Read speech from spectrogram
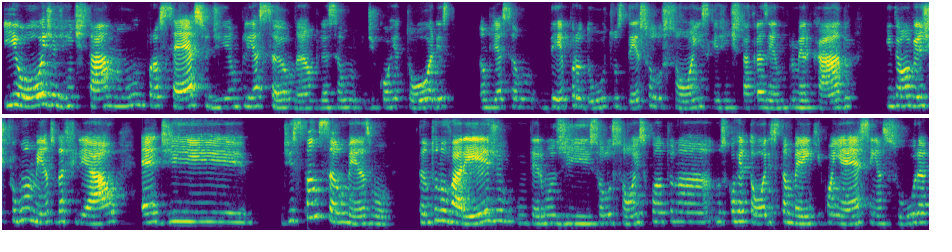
E hoje a gente está num processo de ampliação, né? ampliação de corretores, ampliação de produtos, de soluções que a gente está trazendo para o mercado. Então, eu vejo que o momento da filial é de, de expansão mesmo, tanto no varejo, em termos de soluções, quanto na, nos corretores também, que conhecem a Sura.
